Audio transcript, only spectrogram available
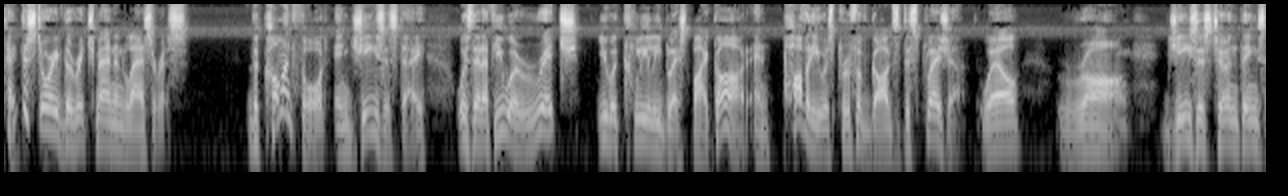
Take the story of the rich man and Lazarus. The common thought in Jesus' day was that if you were rich, you were clearly blessed by God, and poverty was proof of God's displeasure. Well, wrong. Jesus turned things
